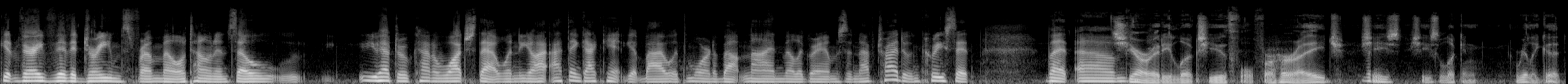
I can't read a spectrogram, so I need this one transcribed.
get very vivid dreams from melatonin, so you have to kind of watch that one. You know, I, I think I can't get by with more than about nine milligrams, and I've tried to increase it but um, she already looks youthful for her age. She's she's looking really good.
